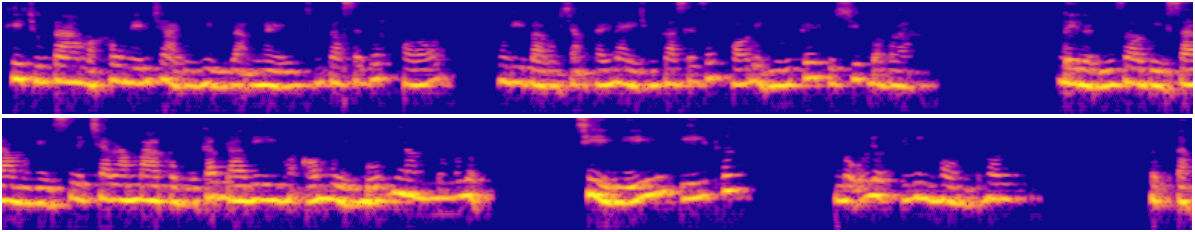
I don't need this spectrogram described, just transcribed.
khi chúng ta mà không nếm trải được hình dạng này, chúng ta sẽ rất khó không đi vào trạng thái này, chúng ta sẽ rất khó để nối kết với Shiv Baba đây là lý do vì sao mà ngày xưa Charama cùng với các Davi họ có 14 năm nỗ lực, chỉ nghĩ ý thức, nỗ lực linh hồn thôi. Thực tập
